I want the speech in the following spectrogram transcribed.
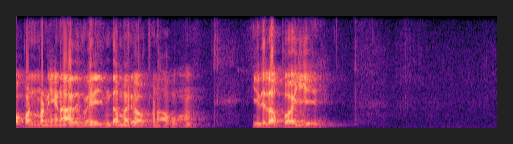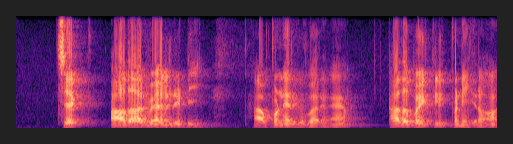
ஓப்பன் பண்ணிங்கன்னா அதுமாரி இந்த மாதிரி ஓப்பன் ஆகும். இதில் போய் செக் ஆதார் வேலிடிட்டி அப்படின்னு இருக்குது பாருங்கள் அதை போய் கிளிக் பண்ணிக்கிறோம்.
